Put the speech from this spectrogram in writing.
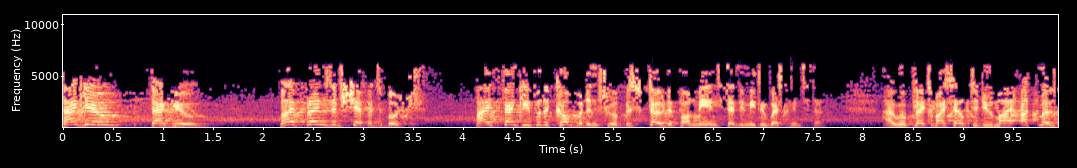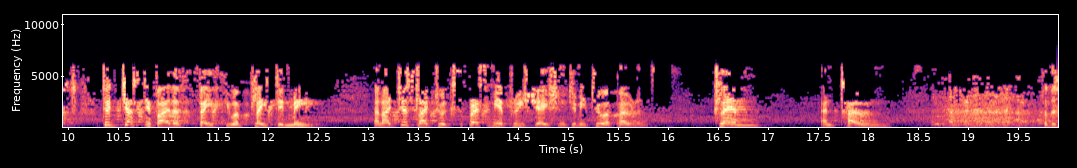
Thank you. Thank you. My friends of Shepherd's Bush, I thank you for the confidence you have bestowed upon me in sending me to Westminster. I will pledge myself to do my utmost to justify the faith you have placed in me. And I'd just like to express my appreciation to me two opponents, Clem and Tone, for the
